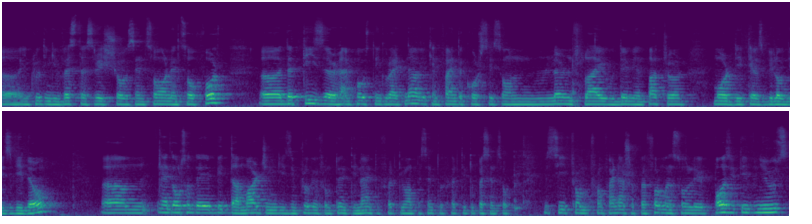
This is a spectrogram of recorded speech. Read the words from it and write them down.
uh, including investors ratios and so on and so forth. Uh, the teaser I'm posting right now, you can find the courses on LearnFly, Udemy and Patreon, more details below this video. Um, and also the EBITDA margin is improving from 29 to 31% to 32%. So you see from, from financial performance only positive news.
